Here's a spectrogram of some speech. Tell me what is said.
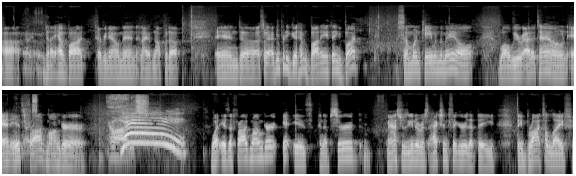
uh, that I have bought every now and then, and I have not put up. And uh, so I've been pretty good. Haven't bought anything, but someone came in the mail while we were out of town, and it's Nice. Frogmonger. Nice. Yay! What is a Frogmonger? It is an absurd Masters of the Universe action figure that they they brought to life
